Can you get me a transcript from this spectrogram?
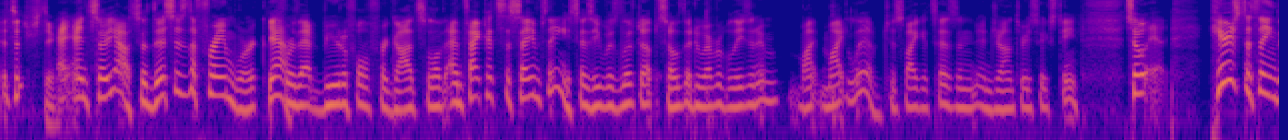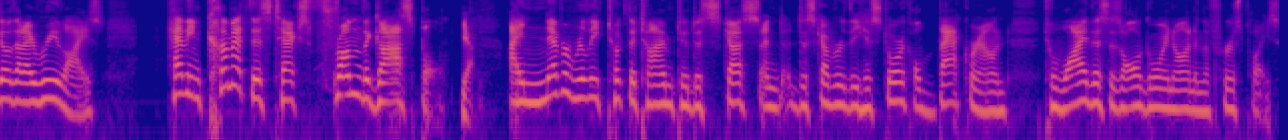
It's interesting. A- And so, yeah, so this is the framework Yeah. for that beautiful for God's love. In fact, it's the same thing. He says he was lifted up so that whoever believes in him might might live, just like it says in, in John three sixteen. So uh, here's the thing, though, that I realized, having come at this text from the gospel. I never really took the time to discuss and discover the historical background to why this is all going on in the first place.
